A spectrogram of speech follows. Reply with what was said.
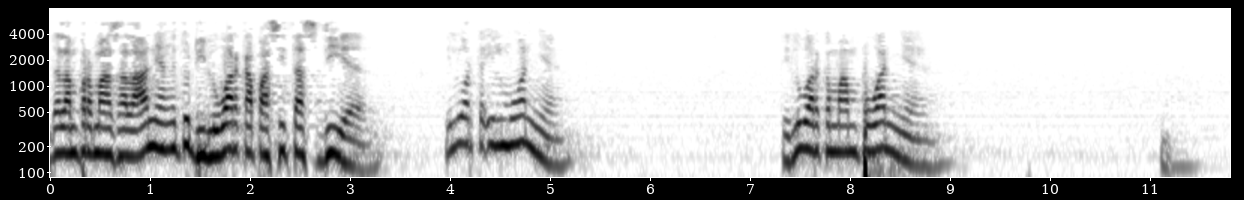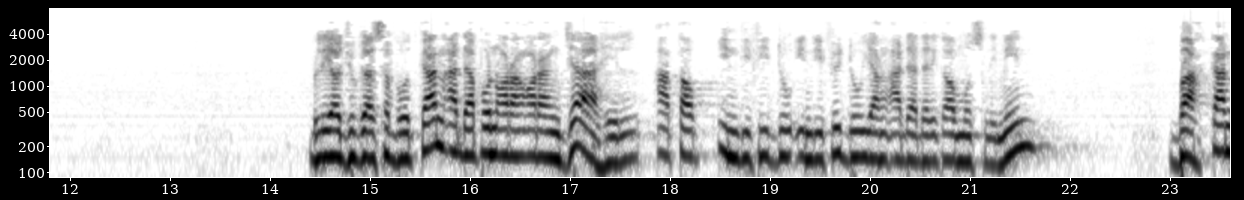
dalam permasalahan yang itu di luar kapasitas dia, di luar keilmuannya, di luar kemampuannya. Beliau juga sebutkan adapun orang-orang jahil atau individu-individu yang ada dari kaum muslimin bahkan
